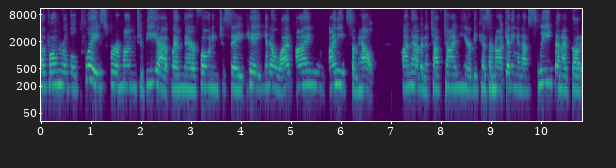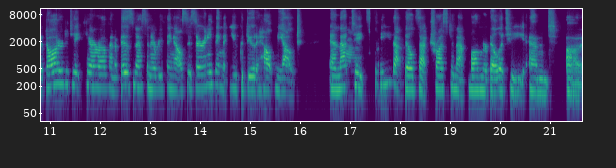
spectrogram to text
a vulnerable place for a mom to be at when they're phoning to say, hey, you know what? I'm I need some help. I'm having a tough time here because I'm not getting enough sleep and I've got a daughter to take care of and a business and everything else. Is there anything that you could do to help me out? And that takes to me that builds that trust and that vulnerability and uh,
